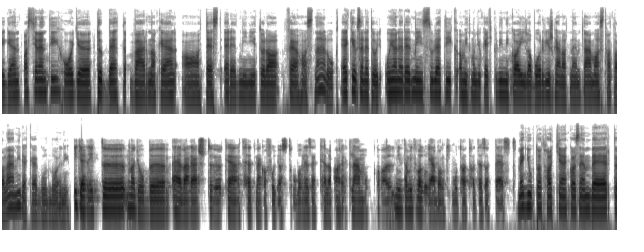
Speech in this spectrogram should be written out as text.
régen azt jelenti, hogy többet várnak el a teszt eredményétől a felhasználók? Elképzelhető, hogy olyan eredmény születik, amit mondjuk egy klinikai laborvizsgálat nem támaszthat alá, mire kell gondolni? Igen, itt ö, nagyobb ö, elvárást ö, kelthetnek a fogyasztóban ezekkel a, a reklámokkal, mint amit valójában kimutathat ez a teszt. Megnyugtathatják az embert,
